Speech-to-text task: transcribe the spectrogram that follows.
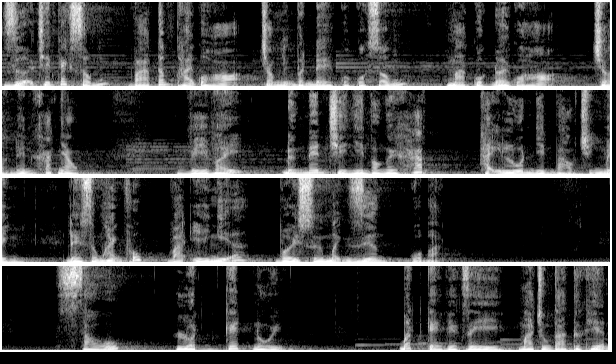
dựa trên cách sống và tâm thái của họ trong những vấn đề của cuộc sống mà cuộc đời của họ trở nên khác nhau vì vậy đừng nên chỉ nhìn vào người khác hãy luôn nhìn vào chính mình để sống hạnh phúc và ý nghĩa với sứ mệnh riêng của bạn 6. Luật kết nối Bất kể việc gì mà chúng ta thực hiện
